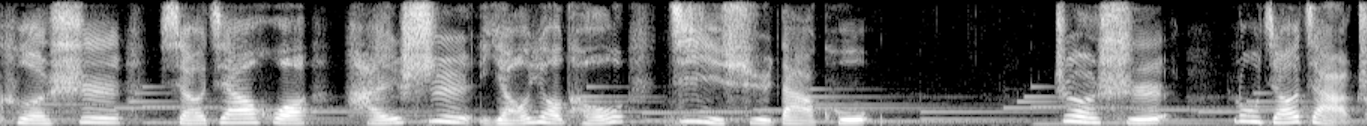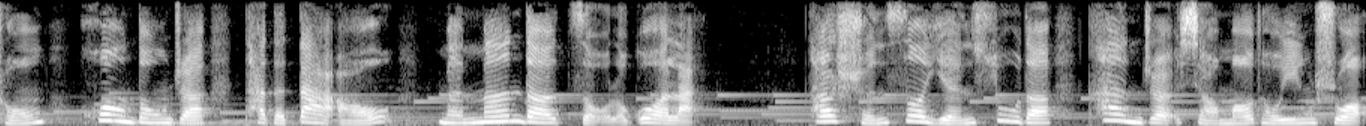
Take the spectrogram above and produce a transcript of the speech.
可是小家伙还是摇摇头，继续大哭。这时，鹿角甲虫晃动着它的大螯，慢慢地走了过来。他神色严肃地看着小猫头鹰说：“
